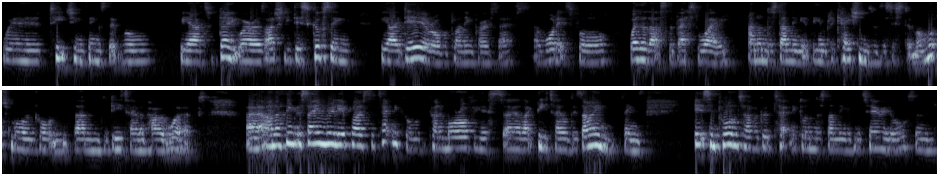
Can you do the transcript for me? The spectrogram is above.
we're teaching things that will be out of date, whereas actually discussing the idea of a planning process and what it's for, whether that's the best way, and understanding it, the implications of the system are much more important than the detail of how it works. Uh, and I think the same really applies to technical, kind of more obvious, uh, like detailed design things. It's important to have a good technical understanding of materials and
